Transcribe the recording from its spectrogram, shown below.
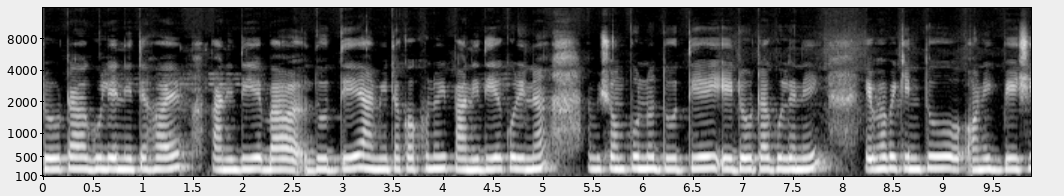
ডোটা গুলিয়ে নিতে হয়, পানি দিয়ে বা দুধ দিয়ে। আমি এটা কখনোই পানি দিয়ে করি না। আমি সম্পূর্ণ দুধ দিয়েই এই ডোটা গুলে নেই। এভাবে কিন্তু অনেক বেশি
